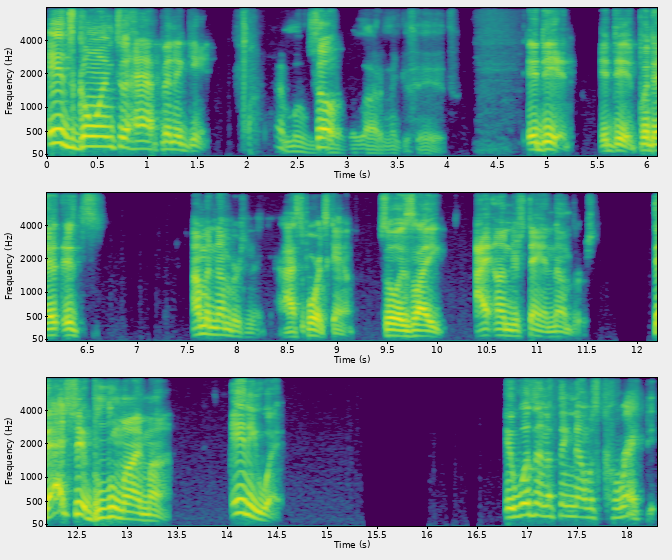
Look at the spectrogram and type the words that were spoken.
It's going to happen again. That movie so a lot of niggas' heads. It did, it did, but it's. I'm a numbers nigga. I sports camp, so it's like I understand numbers. That shit blew my mind. Anyway, it wasn't a thing that was corrected,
